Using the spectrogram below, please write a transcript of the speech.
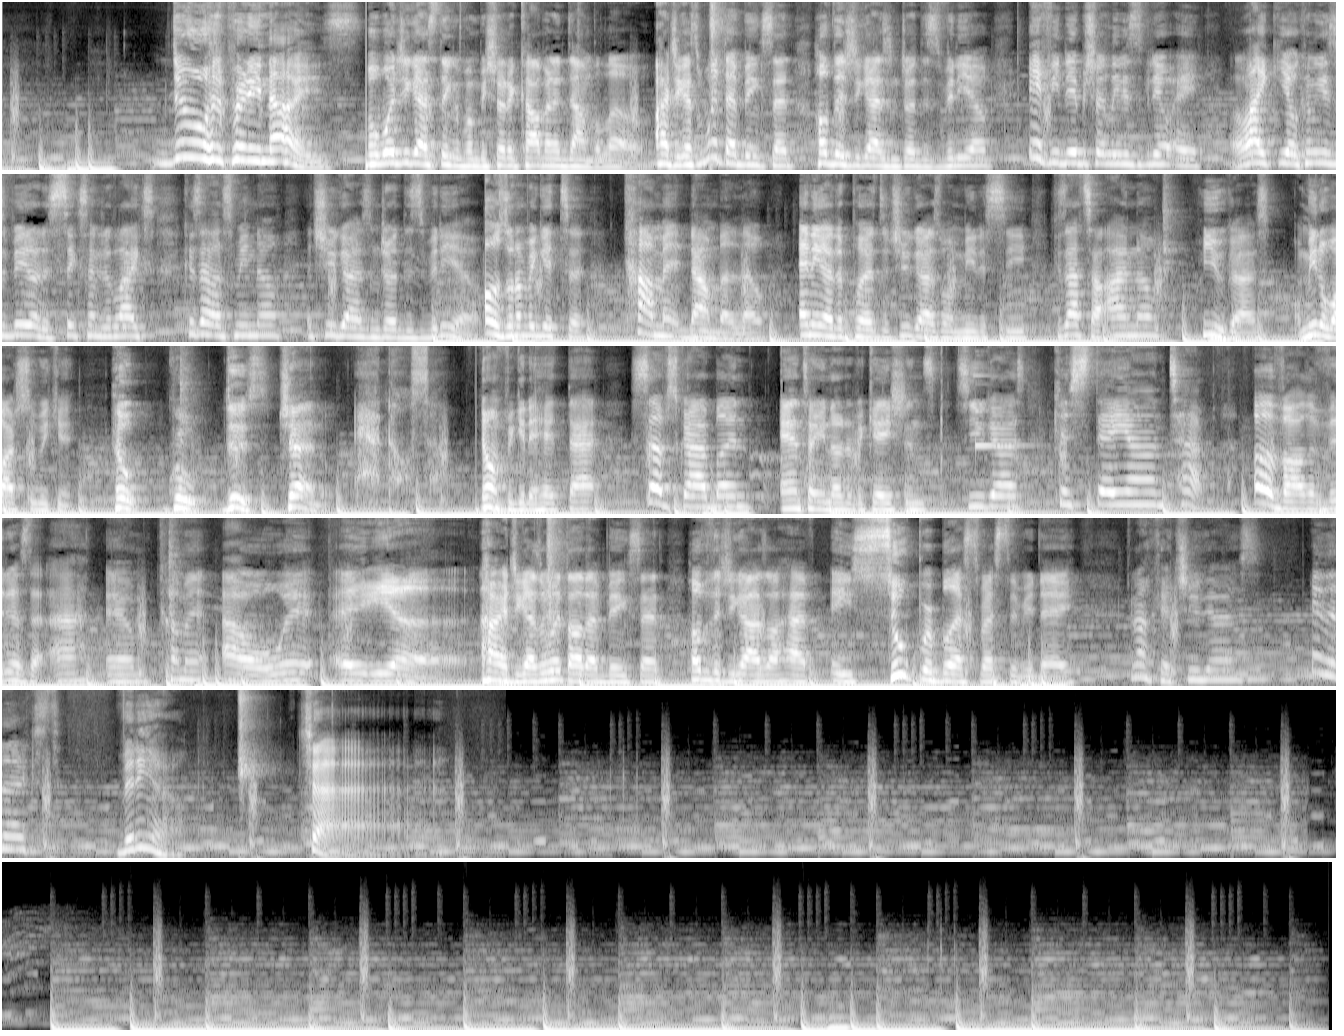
dude was pretty nice. But what did you guys think of him? Be sure to comment it down below. All right, you guys, with that being said, hope that you guys enjoyed this video. If you did, be sure to leave this video a like. Yo, can we get this video to 600 likes? Because that lets me know that you guys enjoyed this video. Also, don't forget to comment down below any other players that you guys want me to see. Because that's how I know who you guys want me to watch so we can help grow this channel. And also, don't forget to hit that subscribe button and turn your notifications so you guys can stay on top of all the videos that I am coming out with. Hey, uh, all right, you guys, with all that being said, hope that you guys all have a super blessed rest of your day. And I'll catch you guys in the next video. Ciao.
